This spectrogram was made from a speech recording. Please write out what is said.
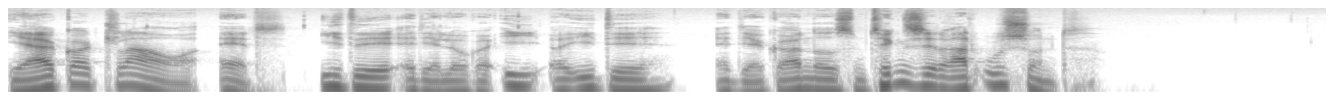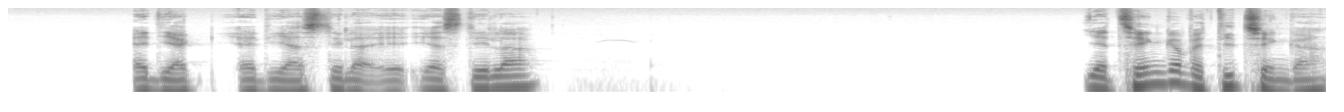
Jeg er godt klar over, at i det, at jeg lukker i, og i det, at jeg gør noget, som teknisk set er ret usundt, at jeg, at jeg stiller, jeg stiller, jeg tænker, hvad de tænker,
